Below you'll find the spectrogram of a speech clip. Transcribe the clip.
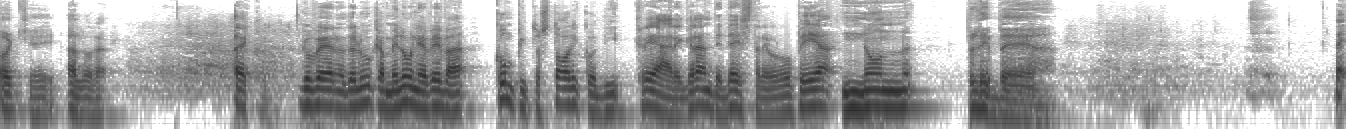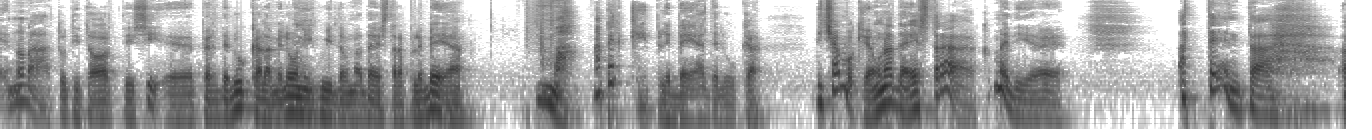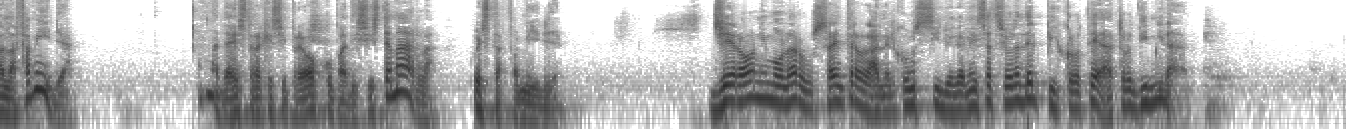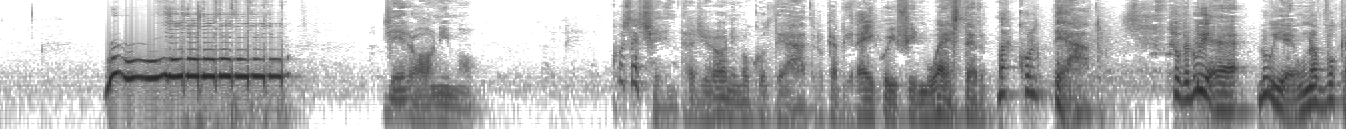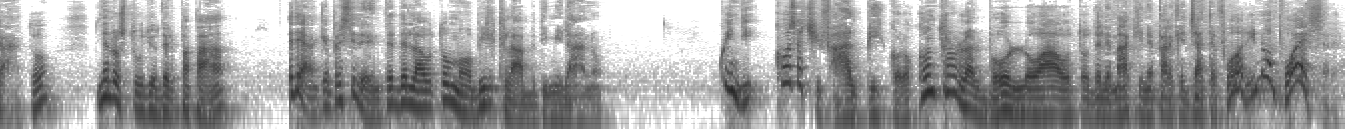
Ok, allora, ecco, governo De Luca, Meloni aveva compito storico di creare grande destra europea non plebea. Beh, non ha tutti i torti, sì, eh, per De Luca la Meloni guida una destra plebea. Ma, ma perché plebea De Luca? Diciamo che è una destra, come dire, attenta alla famiglia. Una destra che si preoccupa di sistemarla, questa famiglia. Geronimo La Russa entrerà nel consiglio di amministrazione del piccolo teatro di Milano. Geronimo. Cosa c'entra Geronimo col teatro? Capirei coi film western, ma col teatro. Lui è, lui è un avvocato nello studio del papà ed è anche presidente dell'Automobile Club di Milano. Quindi cosa ci fa al piccolo? Controlla il bollo auto delle macchine parcheggiate fuori? Non può essere.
